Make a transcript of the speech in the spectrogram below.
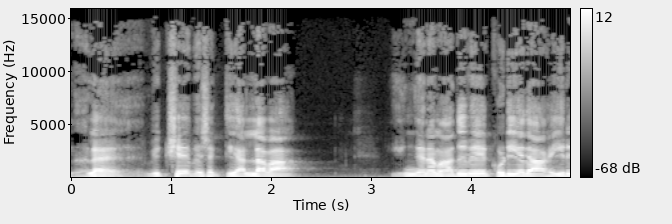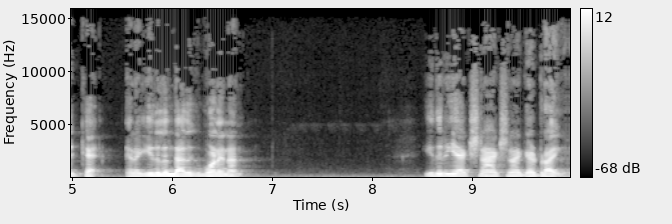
அதனால் விக்ஷேப சக்தி அல்லவா? இங்கனம் அதுவே கொடியதாக இருக்க. எனக்கு இதுலேருந்து அதுக்கு போனேன் நான். இது ரியாக்ஷன் ஆக்ஷனாக கேட்டுறாங்க.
